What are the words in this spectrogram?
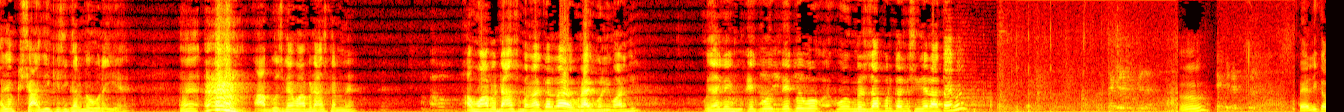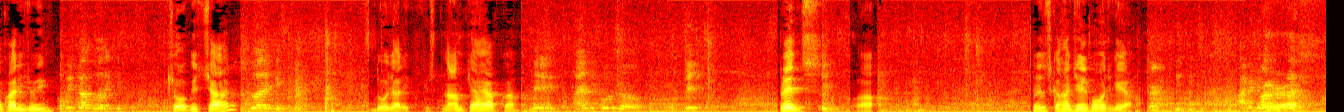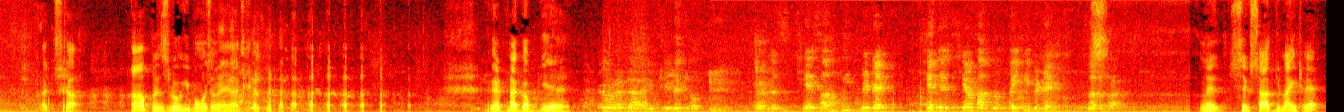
अरे अब शादी किसी घर में हो रही है? आप घुस गए वहाँ पे डांस करने। अब वहाँ पे डांस मना कर रहा है, उठाई गोली मार दी। हो जाएगा एक वो, एक कोई वो वो मिर्जापुर करके सीरियल आता है ना? हम्म? पहली कब खारिज हुई? चौबीस चार। दो हज़ार इक्कीस। नाम क्या है आपका? प्रिंस वाह प्रिंस कहाँ जेल पहुँच गया? अच्छा। हाँ प्रिंस लोग ही पहुँच रहे हैं आजकल। घटना कब की है? है है नहीं सिक्स सात की नाइट है।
